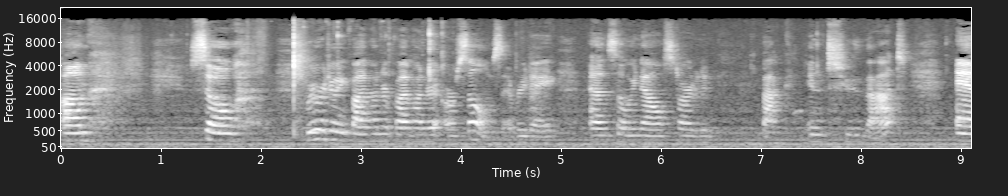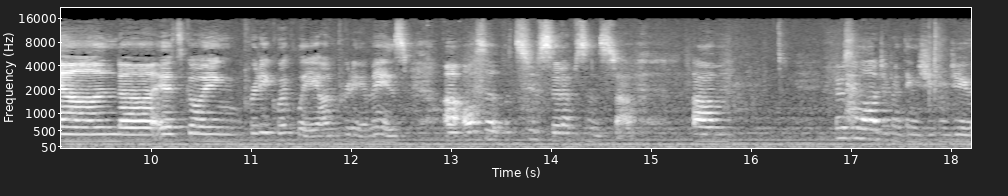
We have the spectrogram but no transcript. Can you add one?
Um, so we were doing 500, 500 ourselves every day, and so we now started back into that. And uh, it's going pretty quickly. I'm pretty amazed. Uh, also, let's do sit-ups and stuff. Um, there's a lot of different things you can do.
